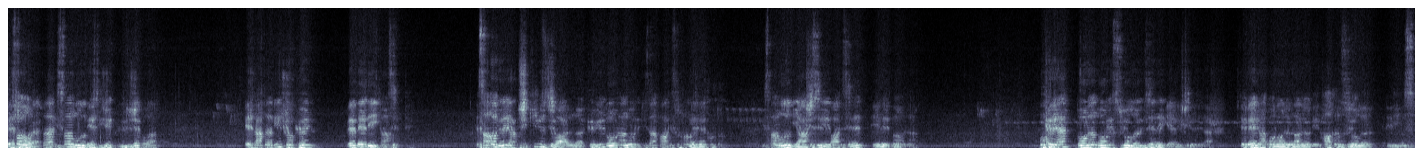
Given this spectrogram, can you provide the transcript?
Ve son olarak da İstanbul'u besleyecek, büyütecek olan etrafta birçok köy ve belde ihdas etti. Hesaba göre yaklaşık 200 civarında köyü doğrudan doğruya bizzat Fatih Sultan Mehmet kurdu. İstanbul'un iaşesi ve ibadetini temin etme. Bu köyler doğrudan doğruya su yolları üzerine yerleştirildiler. İşte Belgrad ormanlarından örneğin halkalı su yolları dediğimiz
